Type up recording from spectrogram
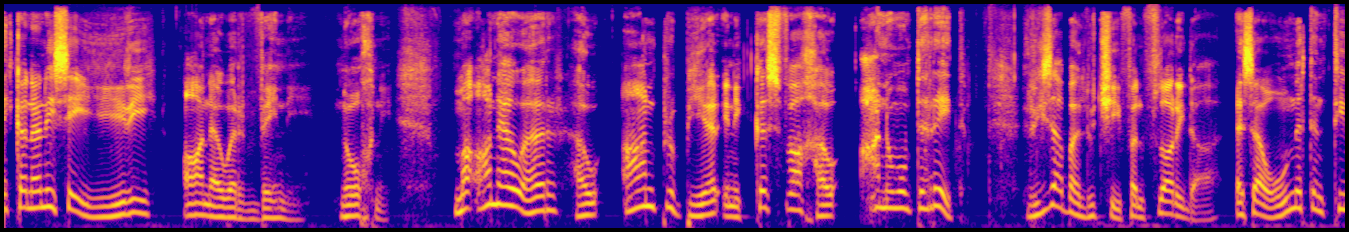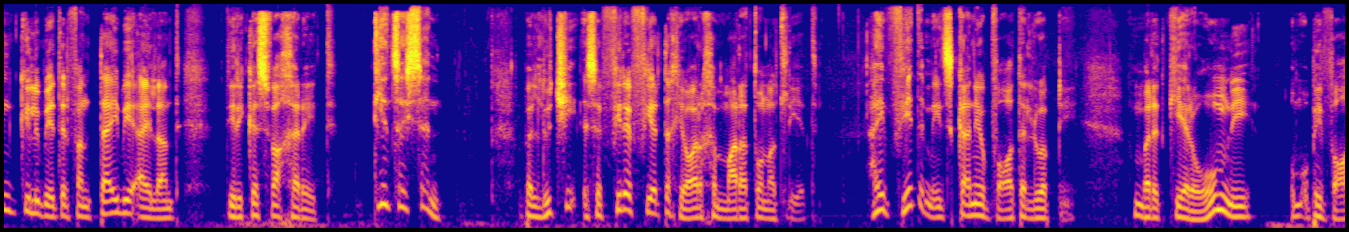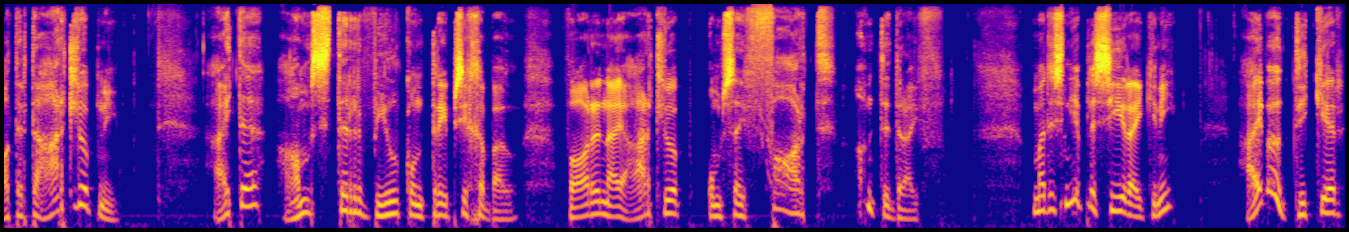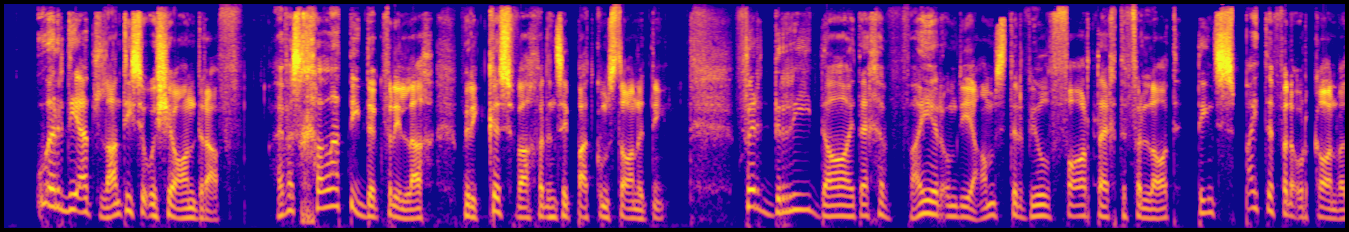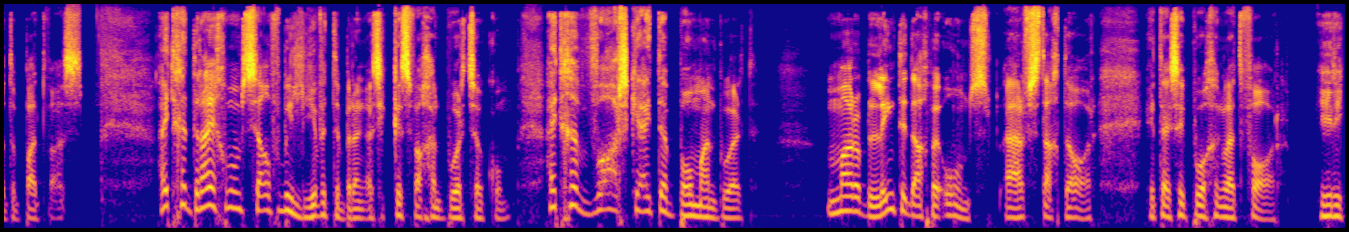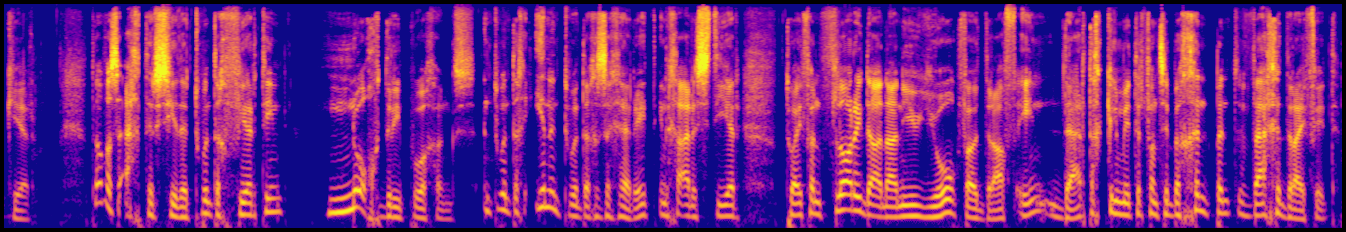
Ek kan nou nie sê hierdie aanhouer wen nie, nog nie. Maar aanhouer hou aan probeer en die kuswag hou aan om hom te red. Risa Balucci van Florida is 'n 110 km van Tybee Eiland deur die kuswag gered. Teen sy sin. Balucci is 'n 44-jarige maratonatleet. Hy weet 'n mens kan nie op water loop nie, maar dit keer hom nie om op die water te hardloop nie. Hy het 'n hamsterwiel kontrepsie gebou waarin hy hardloop om sy vaart aan te dryf. Maar dis nie 'n plesierrytjie nie. Hy wou die keer oor die Atlantiese Oseaan draf. Hy was glad nie dik vir die lag met die kuswag wat in sy pad kom staan het nie. Vir 3 dae het hy geweier om die hamsterwiel vaartuig te verlaat ten spyte van 'n orkaan wat op pad was. Hy het gedreig om homself op die lewe te bring as die kuswag aan boord sou kom. Hy het gewaarsku hy het 'n bom aan boord. Maar op lentedag by ons, erfstig daar, het hy sy poging laat vaar. Hierdie keer. Daar was egter sedert 2014 nog 3 pogings. In 2021 is hy gered en gearresteer toe hy van Florida na New York wou draf en 30 km van sy beginpunt weggedryf het.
